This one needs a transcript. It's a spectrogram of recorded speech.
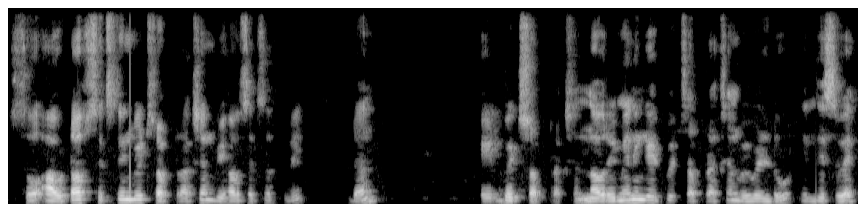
So out of 16-bit subtraction we have successfully done 8-bit subtraction. Now remaining 8-bit subtraction we will do in this way.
